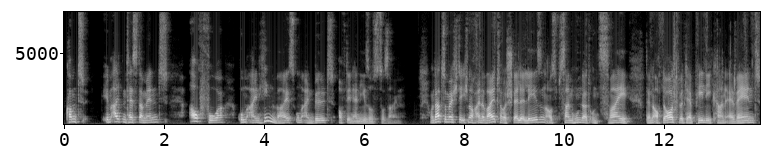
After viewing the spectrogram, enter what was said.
kommt im Alten Testament auch vor um ein Hinweis, um ein Bild auf den Herrn Jesus zu sein. Und dazu möchte ich noch eine weitere Stelle lesen aus Psalm 102, denn auch dort wird der Pelikan erwähnt.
